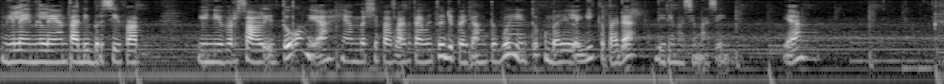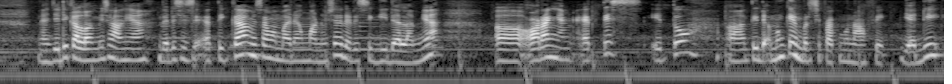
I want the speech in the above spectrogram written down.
nilai-nilai uh, yang tadi bersifat universal itu ya yang bersifat lifetime itu dipegang teguh yaitu kembali lagi kepada diri masing-masing ya. Nah jadi kalau misalnya dari sisi etika misalnya memandang manusia dari segi dalamnya uh, orang yang etis itu uh, tidak mungkin bersifat munafik. Jadi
